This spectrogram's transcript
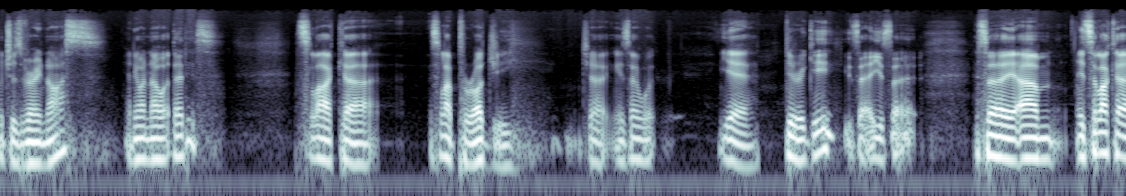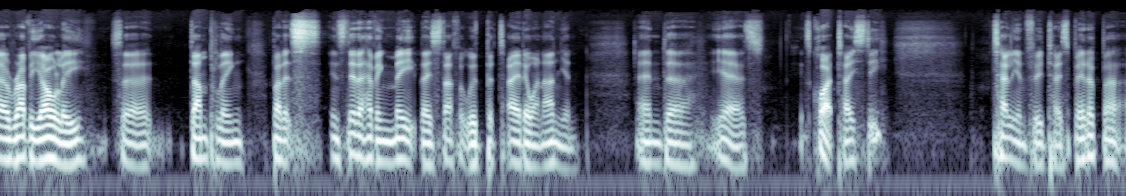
which was very nice. Anyone know what that is? It's like uh, it's like pierogi. Is that what? Yeah, pierogi. Is that how you say it? So um, it's like a ravioli. It's a dumpling, but it's instead of having meat, they stuff it with potato and onion, and uh, yeah, it's it's quite tasty. Italian food tastes better, but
